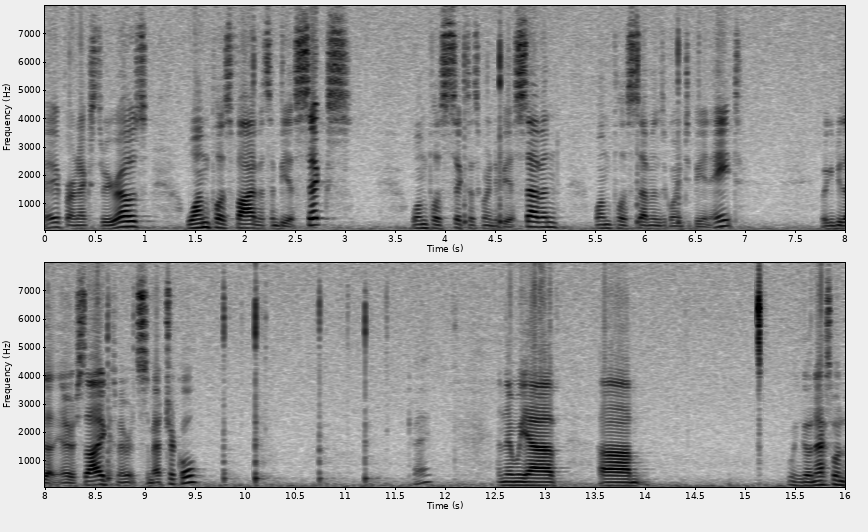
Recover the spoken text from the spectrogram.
Okay, for our next three rows. 1 plus 5, that's going to be a 6. 1 plus 6, that's going to be a 7. 1 plus 7 is going to be an 8. We can do that on the other side because remember it's symmetrical. Okay, and then we have, um, we can go next one,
